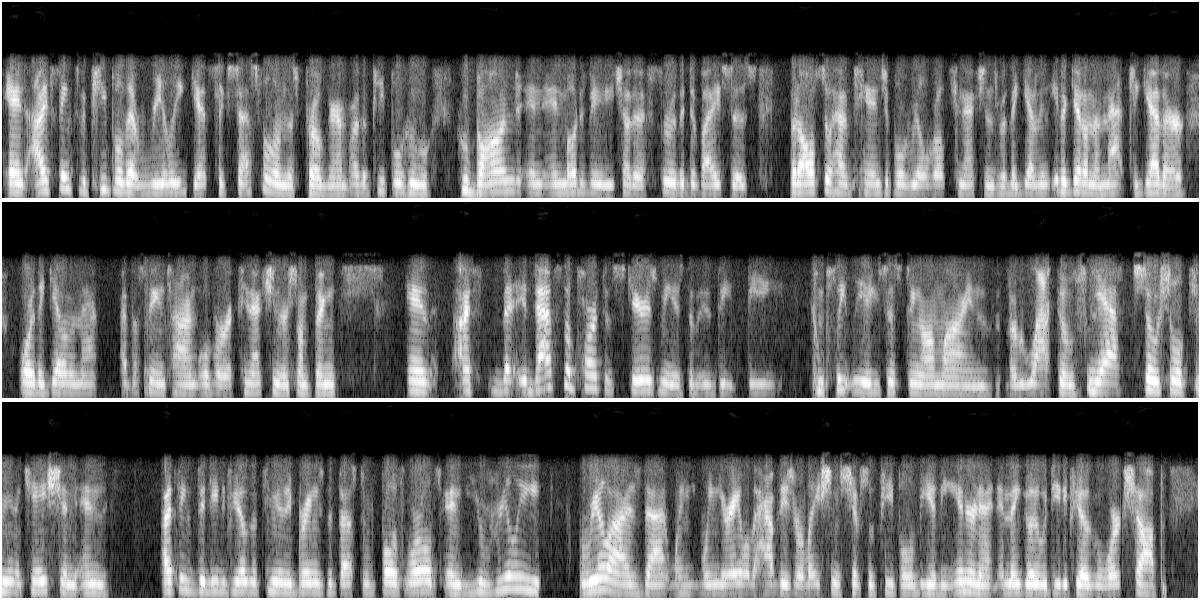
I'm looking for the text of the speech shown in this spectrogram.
And I think the people that really get successful in this program are the people who, who bond and, and motivate each other through the devices, but also have tangible real world connections where they get either get on the mat together or they get on the mat at the same time over a connection or something. And I that, that's the part that scares me is the the, the completely existing online, the lack of Yeah. social communication and I think the DDP Yoga community brings the best of both worlds and you really realize that when when you're able to have these relationships with people via the internet and then go to a DDP Yoga workshop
